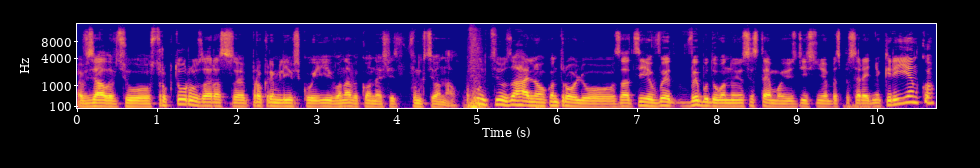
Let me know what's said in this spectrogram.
взяли в цю структуру зараз е, прокремлівську, і вона виконує свій функціонал. Функцію загального контролю за цією вибудованою системою здійснює безпосередньо Кирієнко.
